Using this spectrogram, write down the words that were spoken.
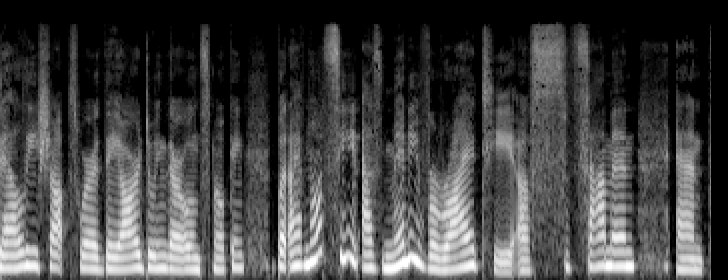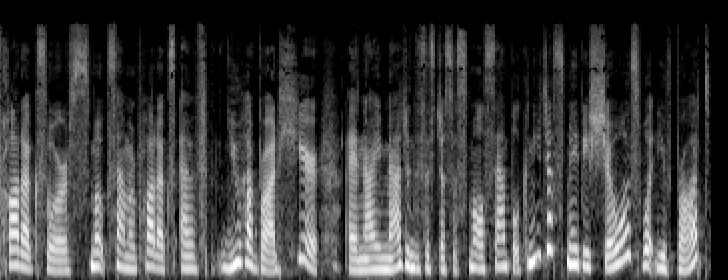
deli shops where they are doing their own smoking, but I have not seen as many variety of salmon and products or smoked salmon products as you have brought here. And I imagine this is just a small sample. Can you just maybe show us what you've brought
